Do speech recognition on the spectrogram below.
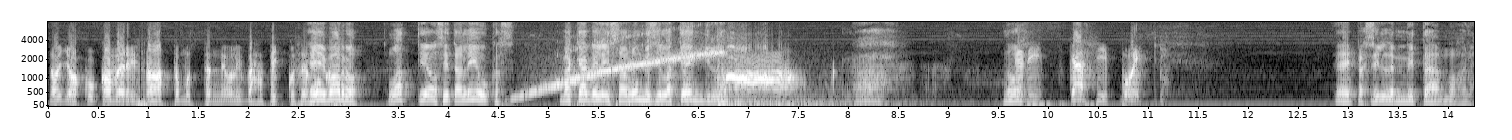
No joku kaveri saatto, mutta ne oli vähän pikkusen... Hei varo! Lattia on sitä liukas. Mä kävelin saa lumisilla kengillä. Ah. No, Eli käsi poikki. eipä sille mitään mahda.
